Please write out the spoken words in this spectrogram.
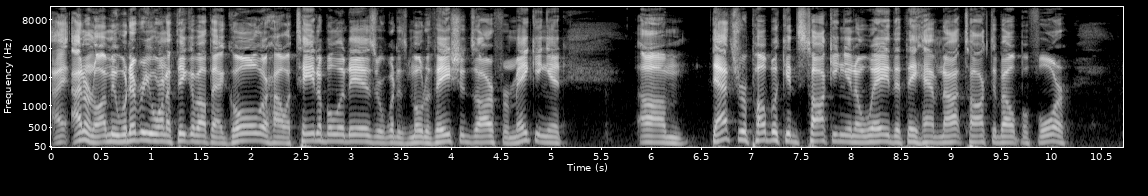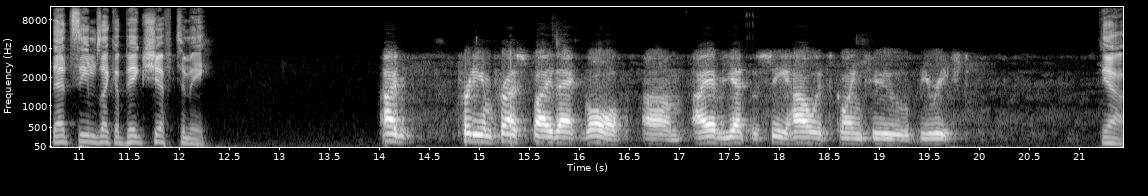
I, I don't know. I mean, whatever you want to think about that goal or how attainable it is or what his motivations are for making it, um, that's Republicans talking in a way that they have not talked about before. That seems like a big shift to me. I'm pretty impressed by that goal. Um, I have yet to see how it's going to be reached. Yeah,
